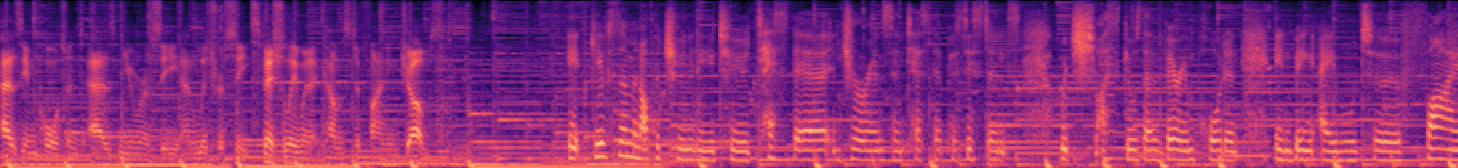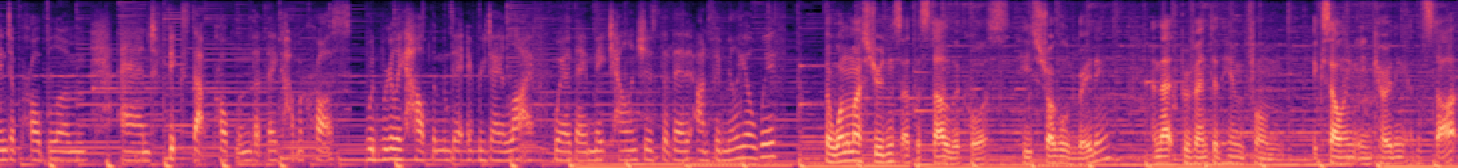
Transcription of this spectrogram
as important as numeracy and literacy, especially when it comes to finding jobs. It gives them an opportunity to test their endurance and test their persistence, which are skills that are very important in being able to find a problem and fix that problem that they come across. Would really help them in their everyday life where they meet challenges that they're unfamiliar with. So one of my students at the start of the course, he struggled reading and that prevented him from excelling in coding at the start.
